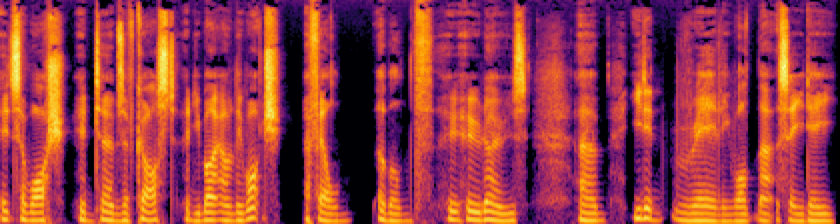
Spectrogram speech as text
it's a wash in terms of cost, and you might only watch a film a month. Who, who knows? Um, you didn't really want that CD.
